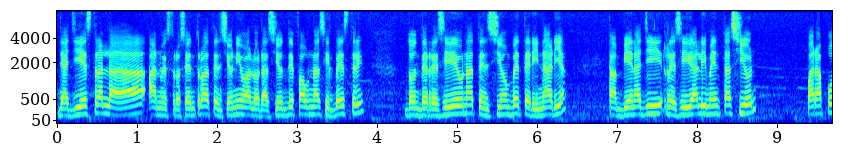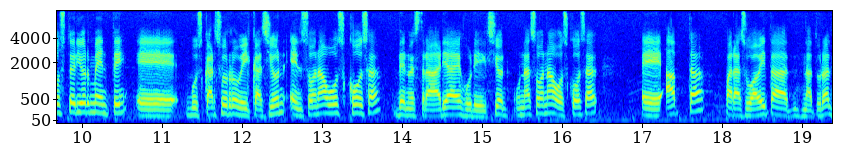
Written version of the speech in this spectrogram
De allí es trasladada a nuestro centro de atención y valoración de fauna silvestre, donde recibe una atención veterinaria también allí recibe alimentación para posteriormente eh, buscar su reubicación en zona boscosa de nuestra área de jurisdicción, una zona boscosa eh, apta para su hábitat natural.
